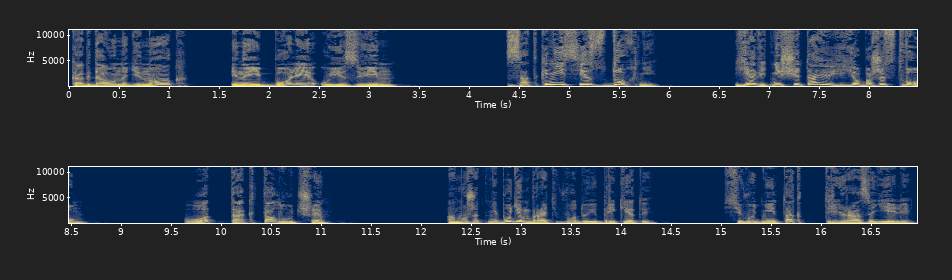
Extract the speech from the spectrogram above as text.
Когда он одинок и наиболее уязвим. Заткнись и сдохни! Я ведь не считаю ее божеством. Вот так-то лучше. А может, не будем брать воду и брикеты? Сегодня и так три раза ели.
